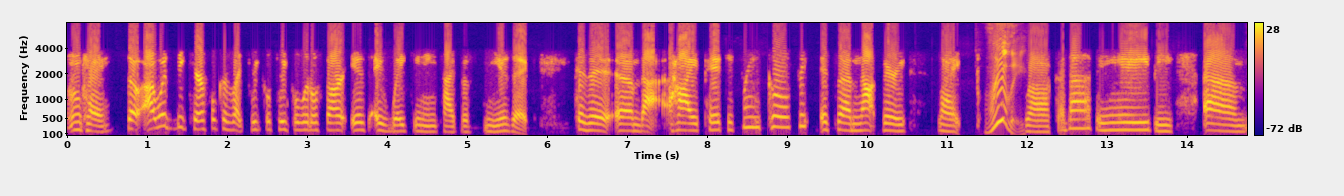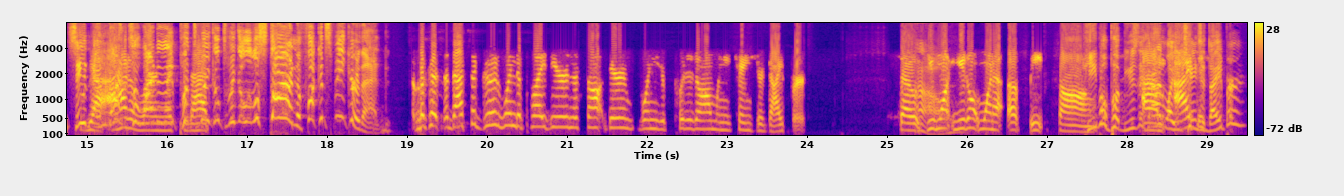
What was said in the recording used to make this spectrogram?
Okay. So I would be careful because, like, Twinkle Twinkle Little Star is a wakening type of music because it um that high pitch is twinkle. Twinkle. It's um not very like Really? rock a baby. Um, See, yeah, I had to why learn did they put that. Twinkle Twinkle Little Star in the fucking speaker then? because that's a good one to play during the song during when you put it on when you change your diaper. So you Oh. want you don't want an upbeat song. People put music Um, on while you I change a diaper.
